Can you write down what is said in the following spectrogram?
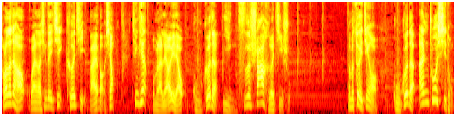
Hello，大家好，欢迎来到新的一期科技百宝箱。今天我们来聊一聊谷歌的隐私沙盒技术。那么最近哦，谷歌的安卓系统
